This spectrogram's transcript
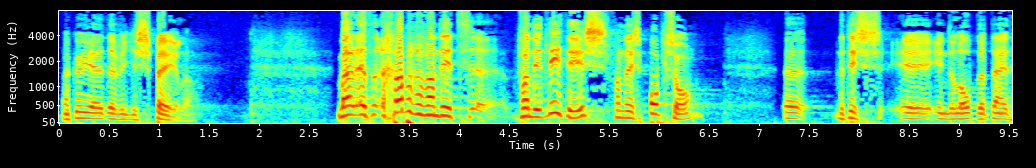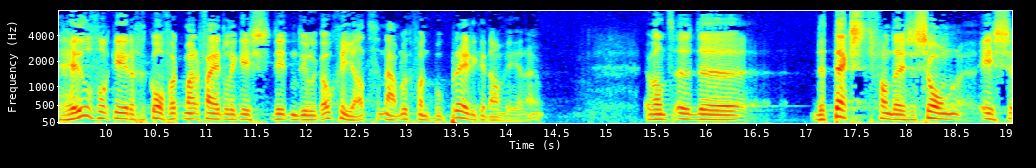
dan kun je het eventjes spelen. Maar het grappige van dit, uh, van dit lied is, van deze popsong, uh, het is uh, in de loop der tijd heel veel keren gecoverd, maar feitelijk is dit natuurlijk ook gejat, namelijk van het boek Prediker dan weer. Want uh, de, de tekst van deze song is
